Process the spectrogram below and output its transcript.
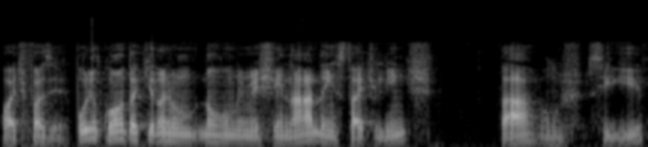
pode fazer. Por enquanto aqui nós não vamos mexer em nada em site links, tá? Vamos seguir.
